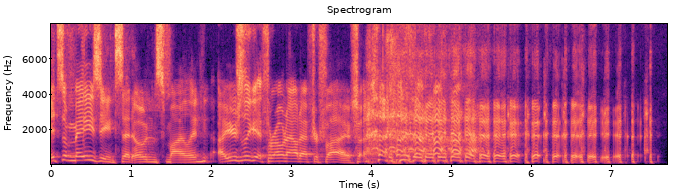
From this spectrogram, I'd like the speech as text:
It's amazing, said Oden, smiling. I usually get thrown out after five.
